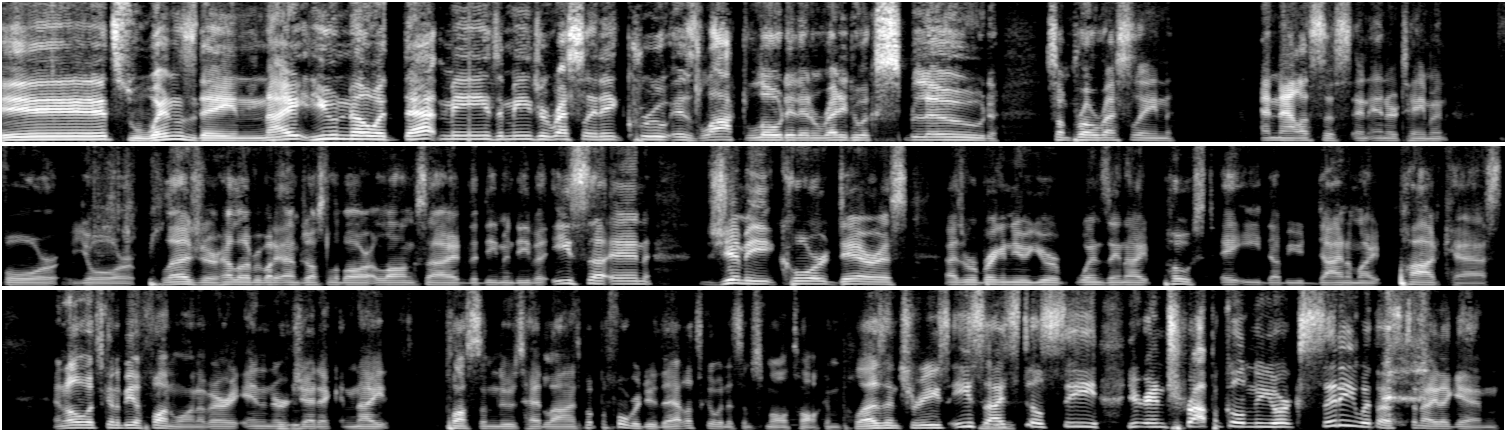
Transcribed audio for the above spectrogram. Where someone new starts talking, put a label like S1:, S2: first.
S1: It's Wednesday night. You know what that means. It means your Wrestling Inc. crew is locked, loaded, and ready to explode some pro wrestling analysis and entertainment for your pleasure. Hello, everybody. I'm Justin LaBar alongside the Demon Diva Isa and Jimmy Korderas as we're bringing you your Wednesday night post AEW Dynamite podcast. And oh, it's going to be a fun one, a very energetic mm-hmm. night plus some news headlines. But before we do that, let's go into some small talk and pleasantries. Isa, I mm-hmm. still see you're in tropical New York City with us tonight again.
